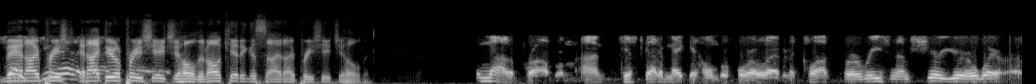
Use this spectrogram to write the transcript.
Man, I appreciate and I do appreciate you holding. All kidding aside, I appreciate you holding. Not a problem. I'm just got to make it home before eleven o'clock for a reason I'm sure you're aware of.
